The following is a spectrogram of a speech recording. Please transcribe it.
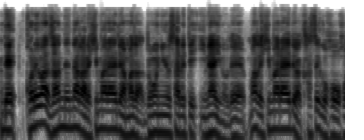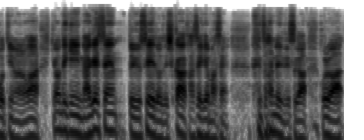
で、これは残念ながらヒマラヤではまだ導入されていないので、まだヒマラヤでは稼ぐ方法っていうのは基本的に投げ銭という制度でしか稼げません。残念ですが、これは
